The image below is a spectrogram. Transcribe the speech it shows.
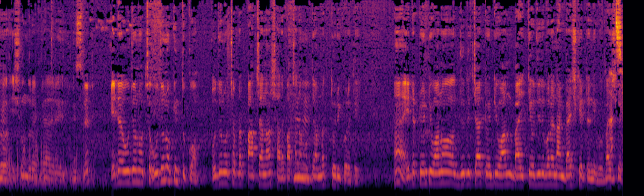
তো এই সুন্দর একটা রিসলেট এটা ওজন হচ্ছে ওজনও কিন্তু কম। ওজন হচ্ছে আপনার পাঁচ আনা সাড়ে পাঁচ আনার মধ্যে আমরা তৈরি করে দিই। হ্যাঁ এটা টোয়েন্টি ওয়ানও যদি চায় টোয়েন্টি ওয়ান বাই কেউ যদি বলে না আমি বাইশ কেটটা নিবো বাইশ কেট।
